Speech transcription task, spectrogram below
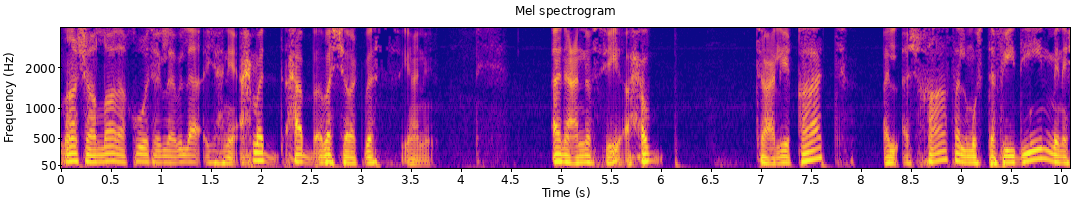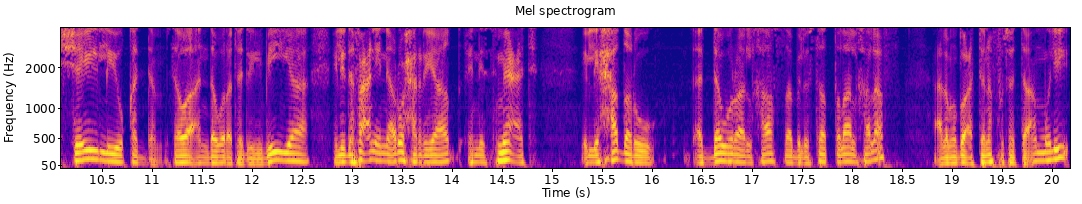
ما شاء الله لا قوة إلا بالله. يعني أحمد حاب أبشرك بس يعني أنا عن نفسي أحب تعليقات الأشخاص المستفيدين من الشيء اللي يقدم سواء دورة تدريبية اللي دفعني إني أروح الرياض إني سمعت اللي حضروا الدورة الخاصة بالأستاذ طلال خلف على موضوع التنفس التأملي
